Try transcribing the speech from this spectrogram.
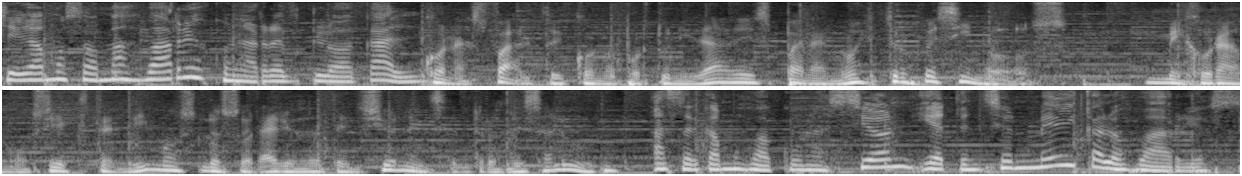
Llegamos a más barrios con la red cloacal. con asfalto y con oportunidades para nuestros vecinos. Mejoramos y extendimos los horarios de atención en centros de salud. Acercamos vacunación y atención médica a los barrios.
